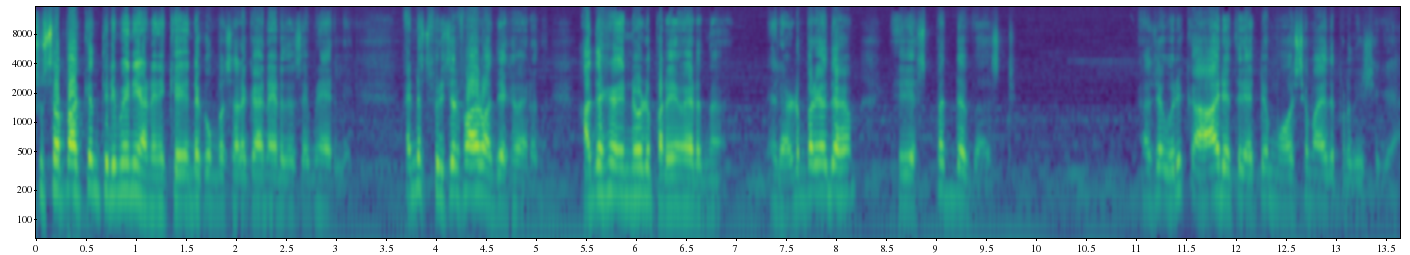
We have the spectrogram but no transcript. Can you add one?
സുസപ്പാക്യം തിരുമേനിയാണ് എനിക്ക് എന്റെ കുമ്പസാരക്കാരനായിരുന്ന സെമിനാറിൽ എന്റെ സ്പിരിച്വൽ ഫാദറും അദ്ദേഹമായിരുന്നു. അദ്ദേഹം എന്നോട് പറയുമായിരുന്നു എല്ലാവരോടും പറയും അദ്ദേഹം എക്സ്പെക്ട് ദ ബെസ്റ്റ് എന്നുവെച്ചാൽ ഒരു കാര്യത്തിൽ ഏറ്റവും മോശമായത് പ്രതീക്ഷിക്കുക.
